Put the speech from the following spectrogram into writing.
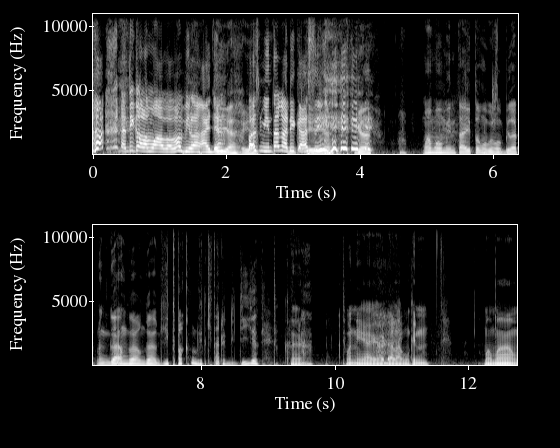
Nanti kalau mau apa-apa bilang aja. Iya, iya. Pas minta nggak dikasih. Iya. Mama mau minta itu mobil-mobilan enggak enggak enggak gitu padahal kan duit kita ada di dia gitu kan. Cuman ya ya udahlah mungkin Mama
